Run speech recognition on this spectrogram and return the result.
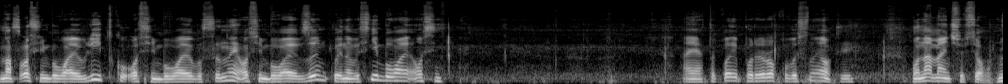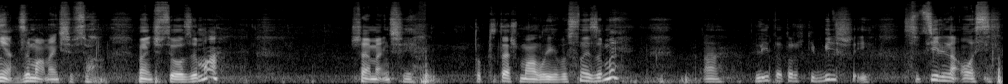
У нас осінь буває влітку, осінь буває восени, осінь буває взимку і навесні буває осінь. А як такої пори року весни, от і вона менше всього. Ні, зима менше всього. Менше всього зима. Ще менше є. Тобто теж мало є весни зими, а літа трошки більше і суцільна осінь.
